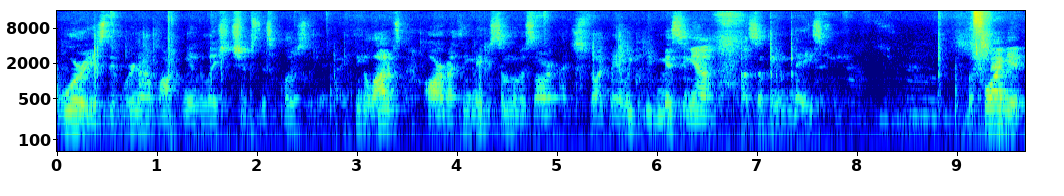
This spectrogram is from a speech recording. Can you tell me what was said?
worry is that we're not walking in relationships this closely. I think a lot of us are, but I think maybe some of us aren't. I just feel like, man, we could be missing out on something amazing. Before I get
